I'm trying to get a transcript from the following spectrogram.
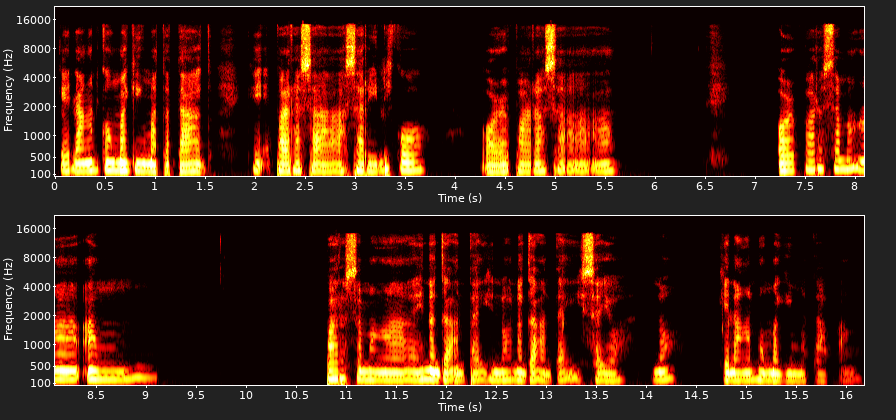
kailangan kong maging matatag para sa sarili ko or para sa or para sa mga um, para sa mga nag-aantay, no, nag-aantay sa iyo, no? Kailangan mong maging matapang.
